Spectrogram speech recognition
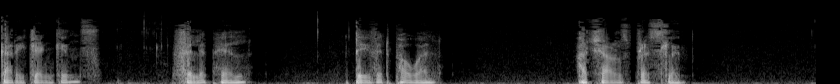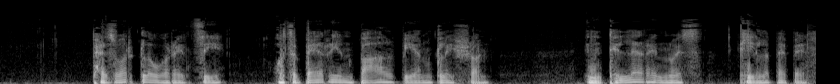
Gary Jenkins, Philip Hill, David Powell a Charles Breslin. Peswar glywrydd ddi oedd y beri'n bal bu yn gleision, yn tiler enwys cil y bebyll.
